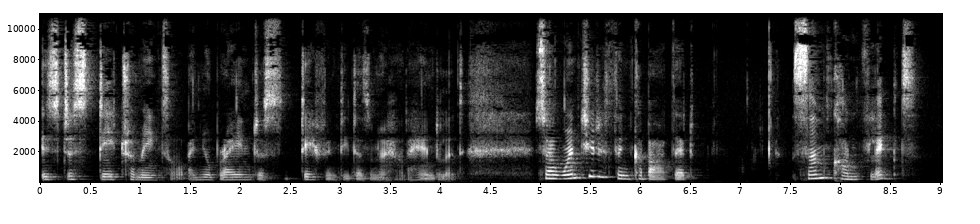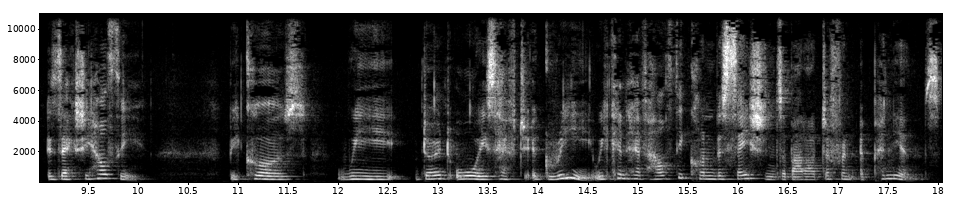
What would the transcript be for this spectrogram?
is just detrimental and your brain just definitely doesn't know how to handle it. So I want you to think about that some conflict is actually healthy because we don't always have to agree. We can have healthy conversations about our different opinions.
